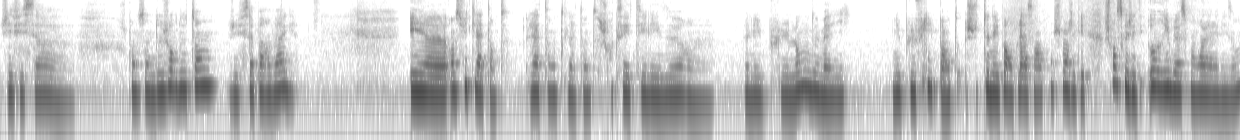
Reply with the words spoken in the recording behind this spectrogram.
J'ai fait ça, euh, je pense, en deux jours de temps. J'ai fait ça par vague. Et euh, ensuite, l'attente. L'attente, l'attente. Je crois que ça a été les heures euh, les plus longues de ma vie. Les plus flippantes. Je tenais pas en place. Hein. Franchement, j'étais, je pense que j'étais horrible à ce moment-là à la maison.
